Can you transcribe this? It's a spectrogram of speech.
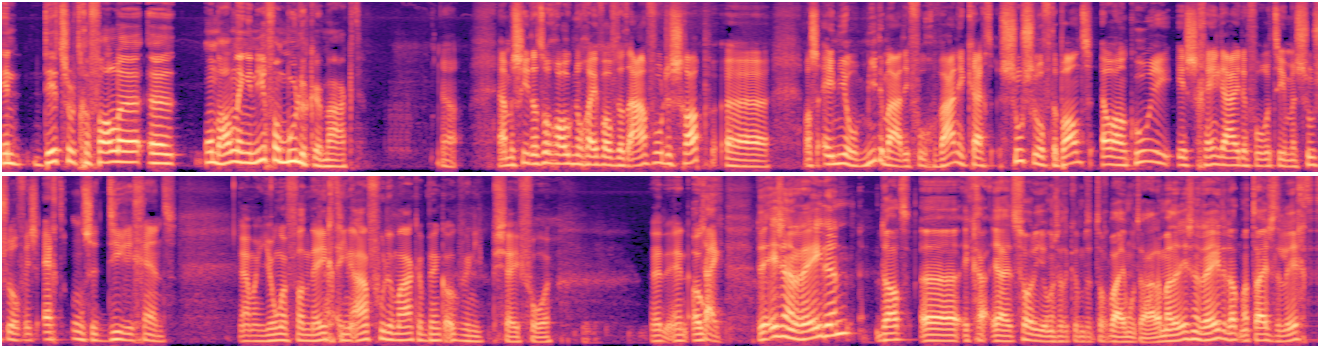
in dit soort gevallen onderhandelingen in ieder geval moeilijker maakt. Ja. Ja, misschien dat toch ook nog even over dat aanvoerderschap. Eh was Emiel Miedema die vroeg, wanneer krijgt Soeslof de band? El Hankouri is geen leider voor het team en Soeslof is echt onze dirigent. Ja, maar een jongen van 19 aanvoerder maken ben ik ook weer niet per se voor. En, en ook, Kijk, er is een reden dat... eh, ik ga, ja, sorry jongens dat ik hem er toch bij moet halen. Maar er is een reden dat Matthijs de Ligt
